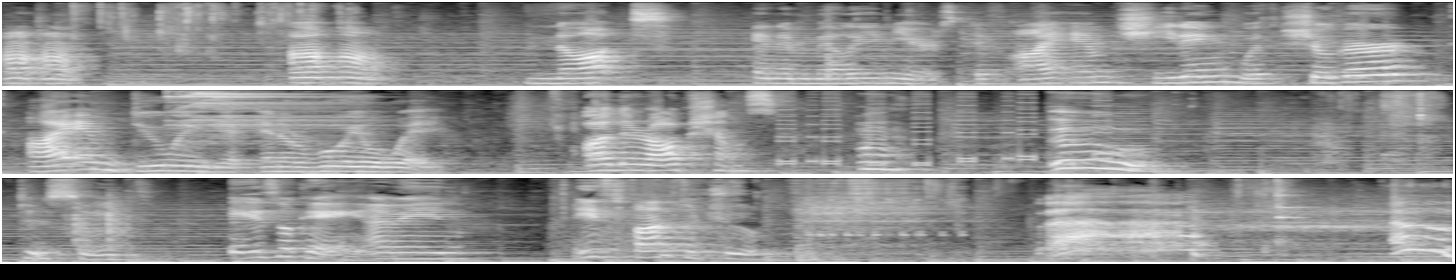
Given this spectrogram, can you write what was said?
Uh-uh. Uh-uh. Not in a million years. If I am cheating with sugar, I am doing it in a royal way. Other options. Ooh. Too sweet. It's okay. I mean, it's fun to chew. Ah! Oh,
